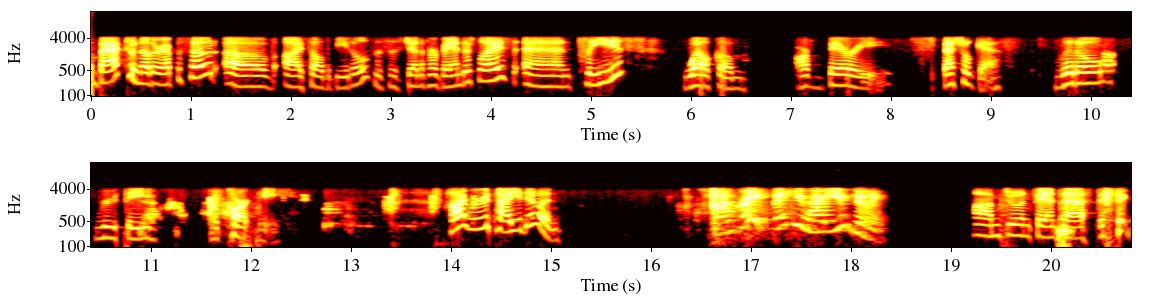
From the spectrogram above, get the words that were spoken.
Welcome back to another episode of I Saw the Beatles. This is Jennifer Vanderslice, and please welcome our very special guest, Little Ruthie McCartney. Hi, Ruth. How you doing? I'm great, thank you. How are you doing? I'm doing fantastic.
